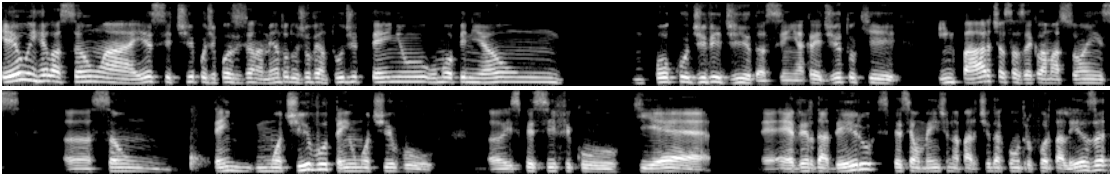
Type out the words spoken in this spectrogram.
Eu, em relação a esse tipo de posicionamento do Juventude, tenho uma opinião um pouco dividida. Assim, acredito que, em parte, essas reclamações uh, são têm um motivo, tem um motivo uh, específico que é, é, é verdadeiro, especialmente na partida contra o Fortaleza,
